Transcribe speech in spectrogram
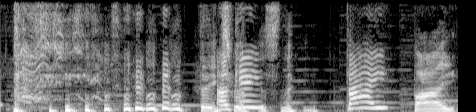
Thanks for listening. Bye. Bye.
